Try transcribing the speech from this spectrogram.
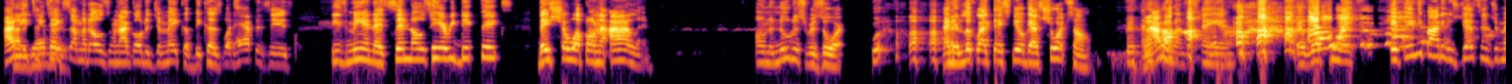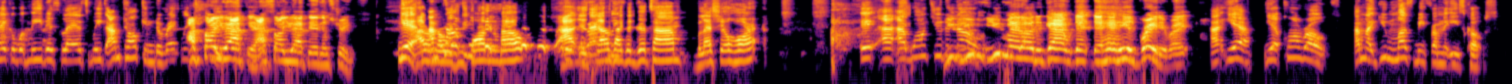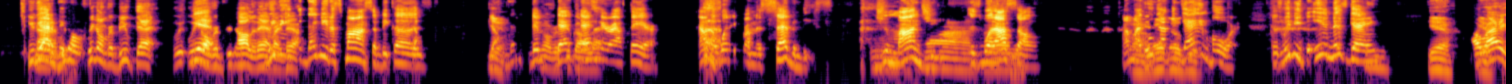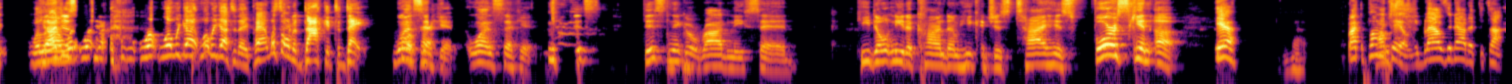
I Not need to take but- some of those when I go to Jamaica because what happens is these men that send those hairy dick pics, they show up on the island on the nudist resort and it looked like they still got shorts on. And I don't understand at what point. If anybody was just in Jamaica with me this last week, I'm talking directly. I to saw you out there. I saw you out there in them streets. Yeah, I don't I'm know what talking. you're talking about. I, it sounds like a good time. Bless your heart. it- I, I want you to You, know. you, you met uh, the guy that, that had his braided, right? I, yeah, yeah, cornrows. I'm like, you must be from the East Coast. You Nah, got to we be. gonna, we gonna rebuke that. We, we Yeah. gonna rebuke all of that we right need there. they need a sponsor because Yeah. Yeah. them- them- that, that that. hair out there. I don't know where they from the 70s. Jumanji is what I saw. I'm like, Wow, who got the was good. game board? Because we need to end this game. Yeah. All Yeah. right. Well, Can I uh, just- what, what, what, what we got? What we got today, Pat? What's on the docket today? One Okay. second. One second. This this nigga Rodney said he don't need a condom. He could just tie his foreskin up. Yeah. Like a I'm s- ponytail. You blouse it out at the top.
